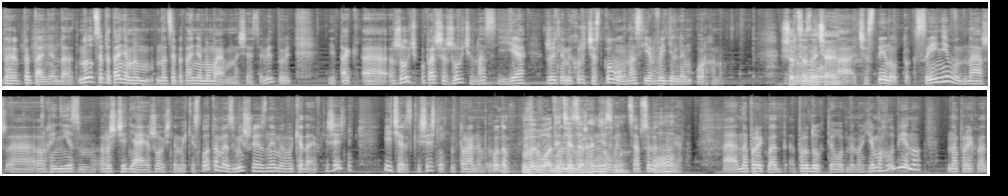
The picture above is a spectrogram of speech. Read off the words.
Пи- Питання, да. Ну, це питання ми на це питання ми маємо на щастя відповідь. І так, е, жовч, по-перше, жовч у нас є жовчний міхур частково у нас є видільним органом. Що це означає? А, частину токсинів наш е, організм розчиняє жовчними кислотами, змішує з ними, викидає в кишечник і через кишечник натуральним ходом Виводить із організму. Це абсолютно О. вірно. Е, Наприклад, продукти обміну гемоглобіну, наприклад,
